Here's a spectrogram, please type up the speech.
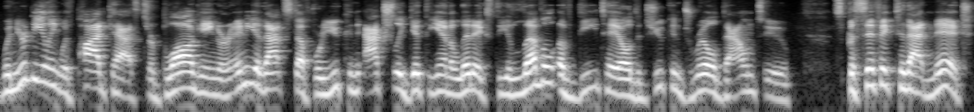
When you're dealing with podcasts or blogging or any of that stuff where you can actually get the analytics, the level of detail that you can drill down to specific to that niche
